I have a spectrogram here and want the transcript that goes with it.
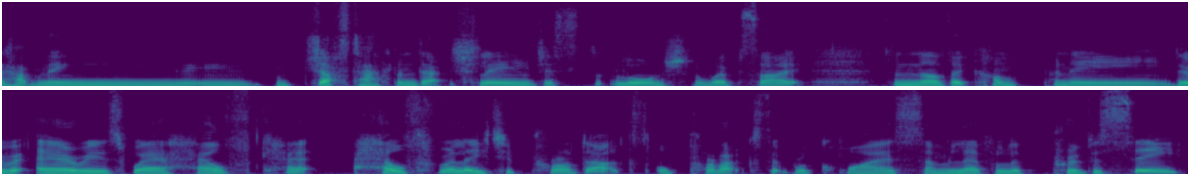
happening just happened actually just launched on a website. It's another company. There are areas where healthcare health related products or products that require some level of privacy.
